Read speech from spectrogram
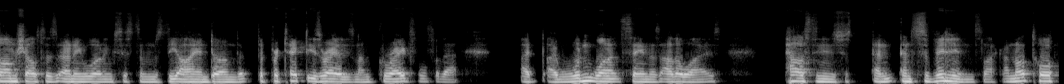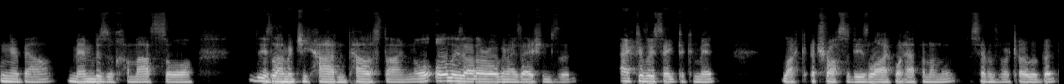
bomb shelters, early warning systems, the Iron Dome that, that protect Israelis, and I'm grateful for that. I I wouldn't want it seen as otherwise. Palestinians just and and civilians, like I'm not talking about members of Hamas or Islamic Jihad in Palestine, all, all these other organizations that actively seek to commit like atrocities like what happened on the 7th of October. But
